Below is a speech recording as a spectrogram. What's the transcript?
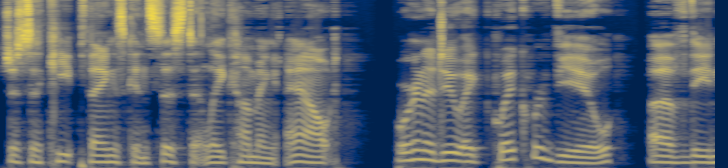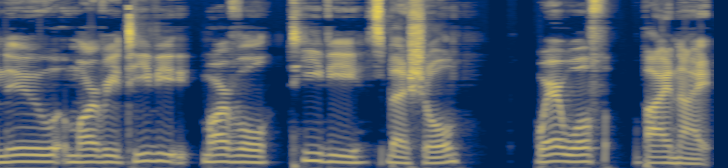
just to keep things consistently coming out, we're going to do a quick review of the new Marvel TV Marvel TV special Werewolf by Night.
